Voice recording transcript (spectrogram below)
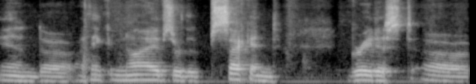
and uh, I think knives are the second greatest uh,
